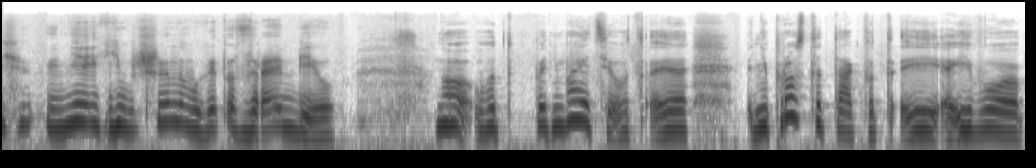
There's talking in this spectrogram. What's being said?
нейкім чынам гэта зрабіў. Но вот понимаете, вот э, не просто так, вот и его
